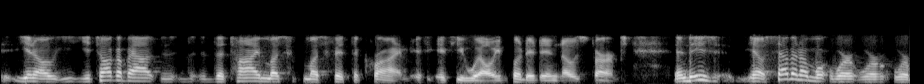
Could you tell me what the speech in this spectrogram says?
you know, you talk about the time must must fit the crime, if, if you will. You put it in those terms. And these, you know, seven of them were, were, were,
